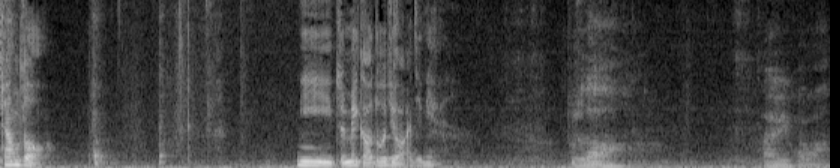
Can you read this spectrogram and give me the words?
张总，你准备搞多久啊？今天？不知道，还有一会儿吧。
